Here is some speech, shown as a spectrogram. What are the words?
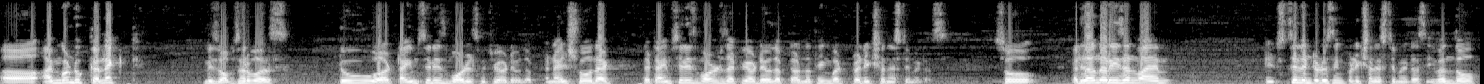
uh, I am going to connect these observers to uh, time series models which we have developed. And I will show that the time series models that we have developed are nothing but prediction estimators. So that is another reason why I am still introducing prediction estimators even though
